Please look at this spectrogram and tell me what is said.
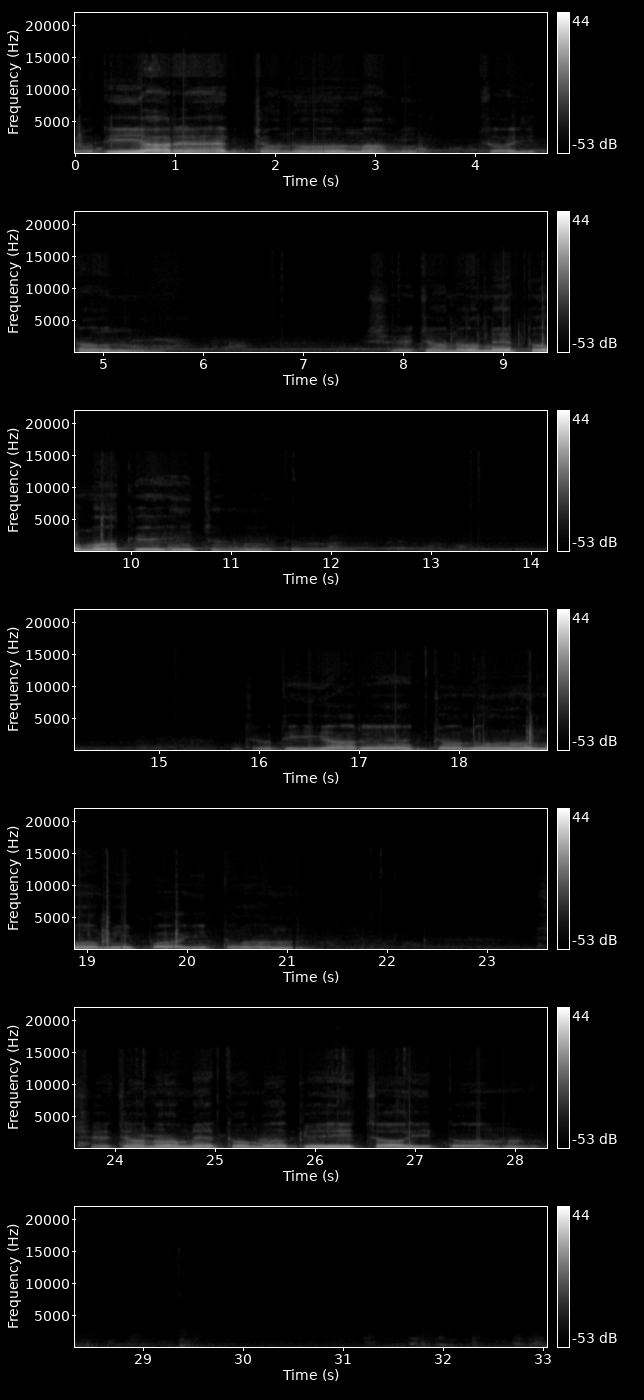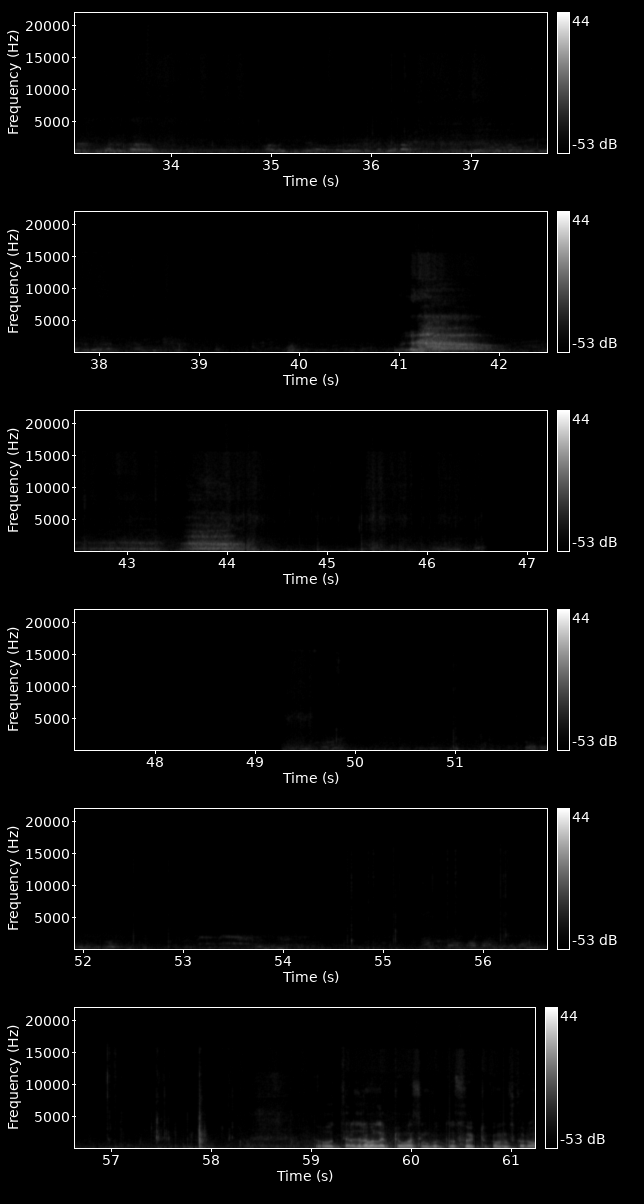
যদি আর একজন আমি চাইতাম সে জনমে তোমাকে চাইতাম যদি আর এক জনম আমি পাইতাম সে জনমে তোমাকে চাইতাম তো যারা যারা আমার ওয়াচিং করতেছো, একটু কমেন্টস করো।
